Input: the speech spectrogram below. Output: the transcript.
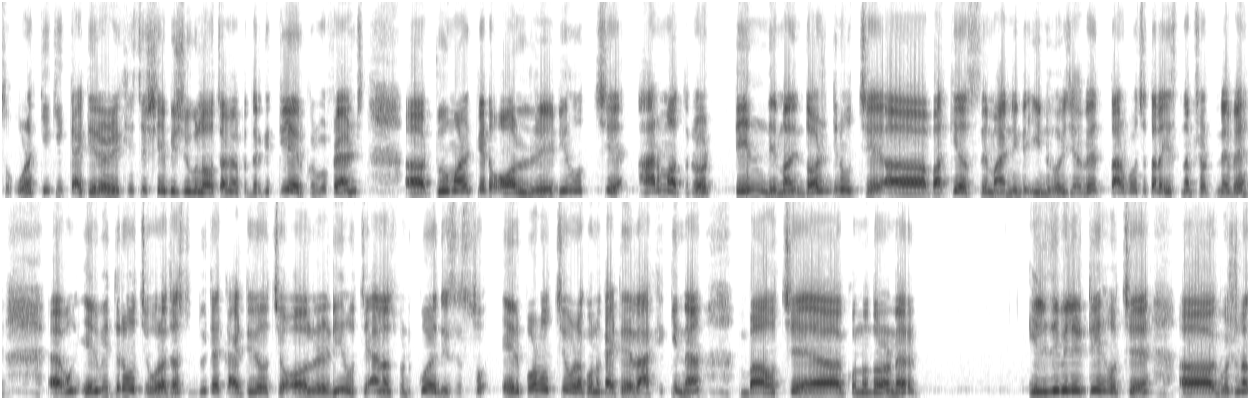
সো ওরা কি কি ক্রাইটেরিয়া রেখেছে সেই বিষয়গুলো হচ্ছে আমি আপনাদেরকে ক্লিয়ার করব। ফ্রেন্ডস টু মার্কেট অলরেডি হচ্ছে আর মাত্র টেন দিন মানে দশ দিন হচ্ছে বাকি আছে মাইনিংটা ইন হয়ে যাবে। তারপর হচ্ছে তারা স্ন্যাপশট নেবে। এবং এর ভিতরে হচ্ছে ওরা জাস্ট দুইটা ক্রাইটেরিয়া হচ্ছে অলরেডি হচ্ছে অ্যানাউন্সমেন্ট করে দিয়েছে। সো এরপর হচ্ছে ওরা কোনো ক্রাইটেরিয়া রাখে কিনা বা হচ্ছে কোনো ধরনের এলিজিবিলিটি হচ্ছে ঘোষণা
